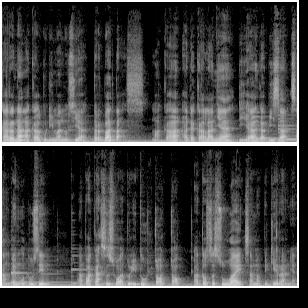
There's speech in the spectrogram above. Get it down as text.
Karena akal budi manusia terbatas, maka ada kalanya dia nggak bisa sampai mutusin apakah sesuatu itu cocok atau sesuai sama pikirannya.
